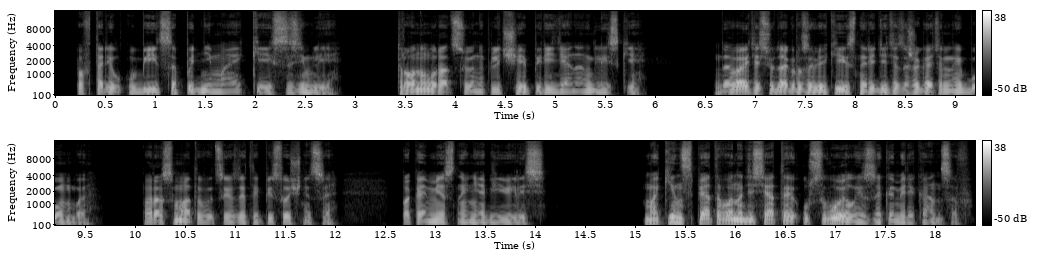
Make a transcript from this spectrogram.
— повторил убийца, поднимая кейс с земли. Тронул рацию на плече, перейдя на английский. «Давайте сюда грузовики и снарядите зажигательные бомбы. Пора сматываться из этой песочницы, пока местные не объявились». Макин с пятого на десятое усвоил язык американцев.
